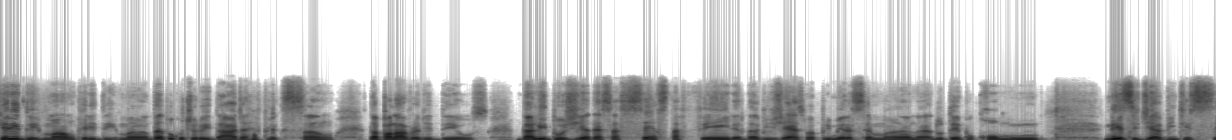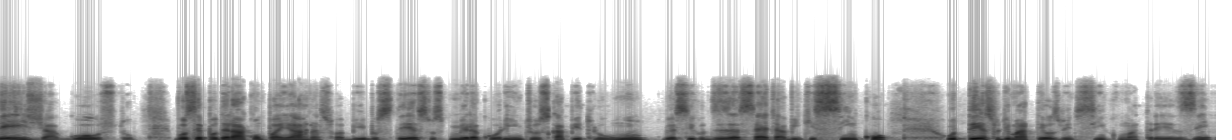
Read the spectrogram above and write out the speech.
Querido irmão, querida irmã, dando continuidade à reflexão da palavra de Deus, da liturgia dessa sexta-feira da 21ª semana do tempo comum, nesse dia 26 de agosto, você poderá acompanhar na sua Bíblia os textos 1 Coríntios capítulo 1, versículo 17 a 25, o texto de Mateus 25, 1 a 13,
